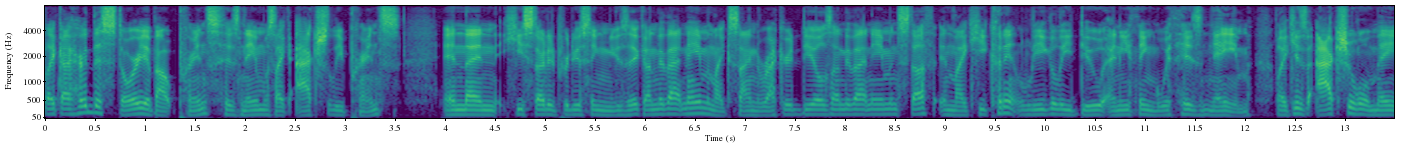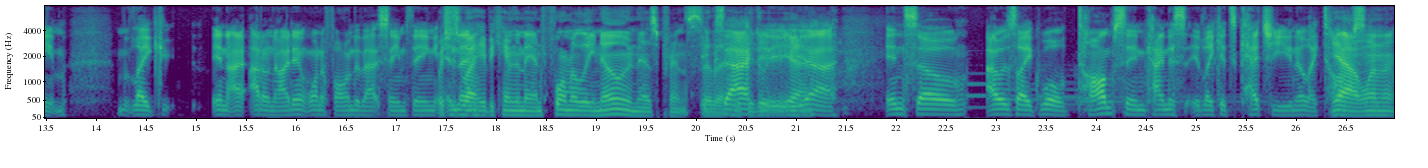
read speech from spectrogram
like i heard this story about prince his name was like actually prince and then he started producing music under that name and like signed record deals under that name and stuff and like he couldn't legally do anything with his name like his actual name like and i, I don't know i didn't want to fall into that same thing Which and is then, why he became the man formerly known as Prince. So could do- exactly yeah. and so i was like well Tomsin kind of like it's catchy you know like Tomsin Yeah,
